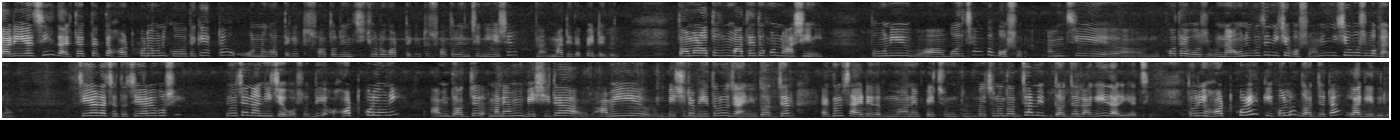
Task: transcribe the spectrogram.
দাঁড়িয়ে আছি দাঁড়িয়ে থাকতে থাকতে হট করে উনি কোথা থেকে একটা অন্য ঘর থেকে একটা সতেরো ইঞ্চি ছোটো ঘর থেকে একটা সতেরো ইঞ্চি নিয়ে এসে মাটিতে পেটে দিল। তো আমার অত মাথায় তখন আসেনি। তো উনি বলছে আমাকে বসো। আমি বলছি কোথায় বসবো না, উনি বলছে নিচে বসো। আমি নিচে বসবো কেন? চেয়ার আছে তো, চেয়ারে বসি? বলছে, না, নিচে বসো। দিয়ে হট করে উনি, আমি দরজার মানে আমি বেশিটা আমি বেশিটা ভেতরেও যাইনি। দরজার একদম সাইডে মানে পেছন, পেছনের দরজা, আমি দরজা লাগিয়ে দাঁড়িয়ে আছি। তো উনি হট করে কী করল? দরজাটা লাগিয়ে দিল।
